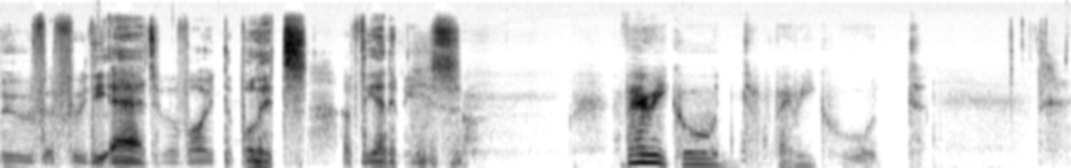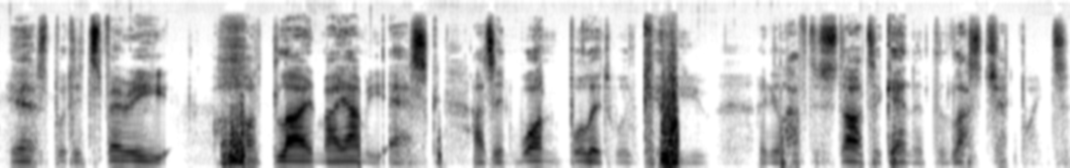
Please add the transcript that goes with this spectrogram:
move through the air to avoid the bullets of the enemies. Very good, very good. Yes, but it's very Hotline Miami esque, as in one bullet will kill you and you'll have to start again at the last checkpoint.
